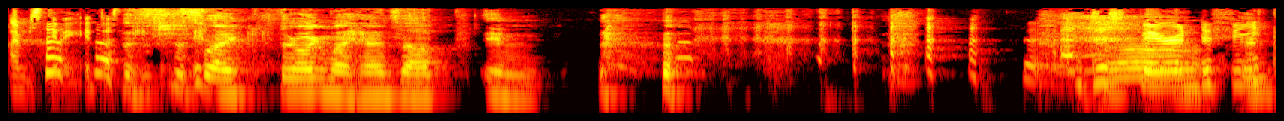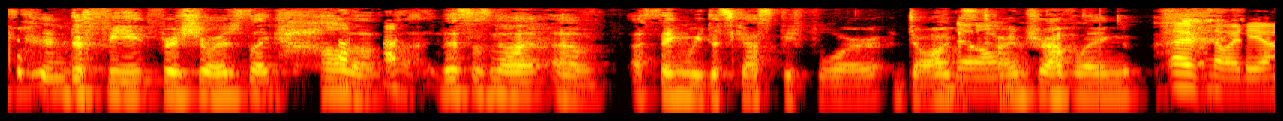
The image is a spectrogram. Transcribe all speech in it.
I'm just kidding. It doesn't. It's just like throwing my hands up in Despair Oh, and defeat. In, in defeat for sure. It's like how the uh, this is not a, a thing we discussed before. Dogs No. time traveling. I have no idea.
